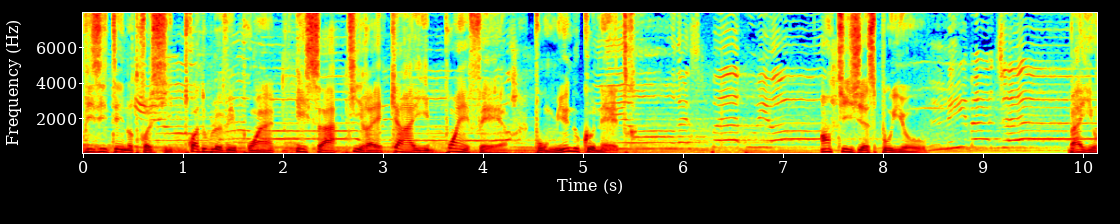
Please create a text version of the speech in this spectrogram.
Visitez notre site www.esa-caraïbes.fr pour mieux nous connaître. Antiges Pouyo. Bayo.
